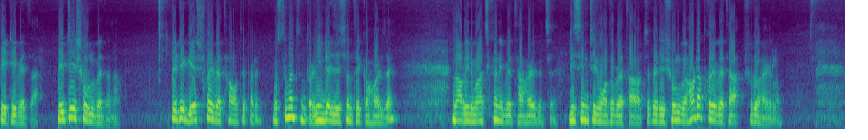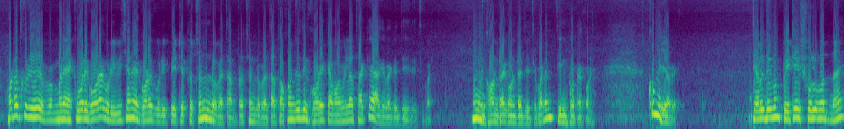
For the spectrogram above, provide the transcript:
পেটে ব্যথা, পেটে শোল বেদনা পেটে গ্যাস হয়ে ব্যথা হতে পারে, বুঝতে পারছেন তো? ইন্ডাইজেশন থেকে হয়ে যায়। নাভির মাঝখানে ব্যথা হয়ে গেছে, ডিসেন্ট্রির মতো ব্যথা হচ্ছে, পেটে শুল হঠাৎ করে ব্যথা শুরু হয়ে গেল। হঠাৎ করে মানে একেবারে গড়াগড়ি, বিছানায় গড়াগড়ি, পেটে প্রচণ্ড ব্যথা প্রচণ্ড ব্যথা। তখন যদি ঘরে ক্যামামিলা থাকে, আগে ভাগে দিয়ে দিতে পারেন। হুম, ঘন্টায় ঘন্টায় দিতে পারেন, তিন ফোঁটা করে। কমে যাবে। তাহলে দেখুন, পেটের শুলবোধ নয়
